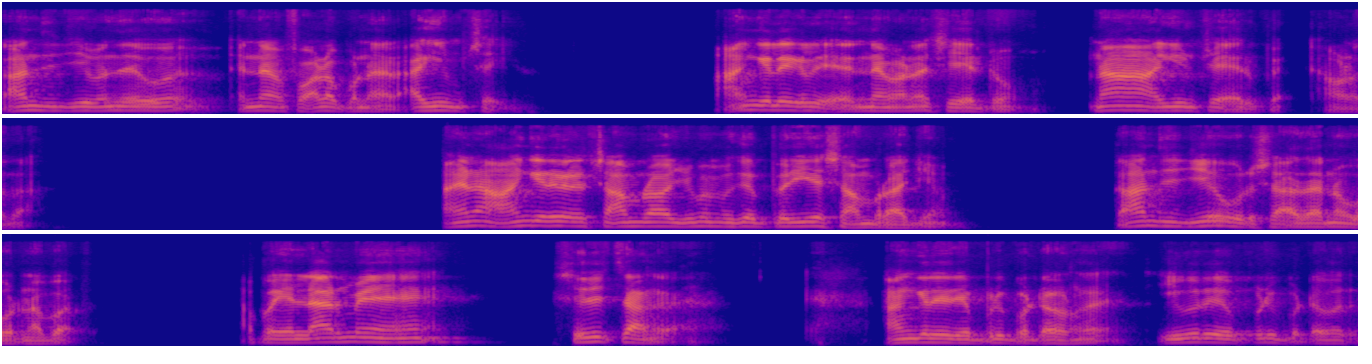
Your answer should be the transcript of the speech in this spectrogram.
காந்திஜி வந்து என்ன ஃபாலோ பண்ணார்? அகிம்சை. ஆங்கிலேயர்கள் என்ன வேணால் செய்யட்டும். நான் அகிம்சையாக இருப்பேன் அவ்வளோதான் ஏன்னா ஆங்கிலேயர்கள் சாம்ராஜ்யமும் மிகப்பெரிய சாம்ராஜ்யம். காந்திஜியே ஒரு சாதாரண ஒரு நபர். அப்போ எல்லாருமே சிரித்தாங்க ஆங்கிலேயர் எப்படிப்பட்டவங்க? இவர் எப்படிப்பட்டவர்?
